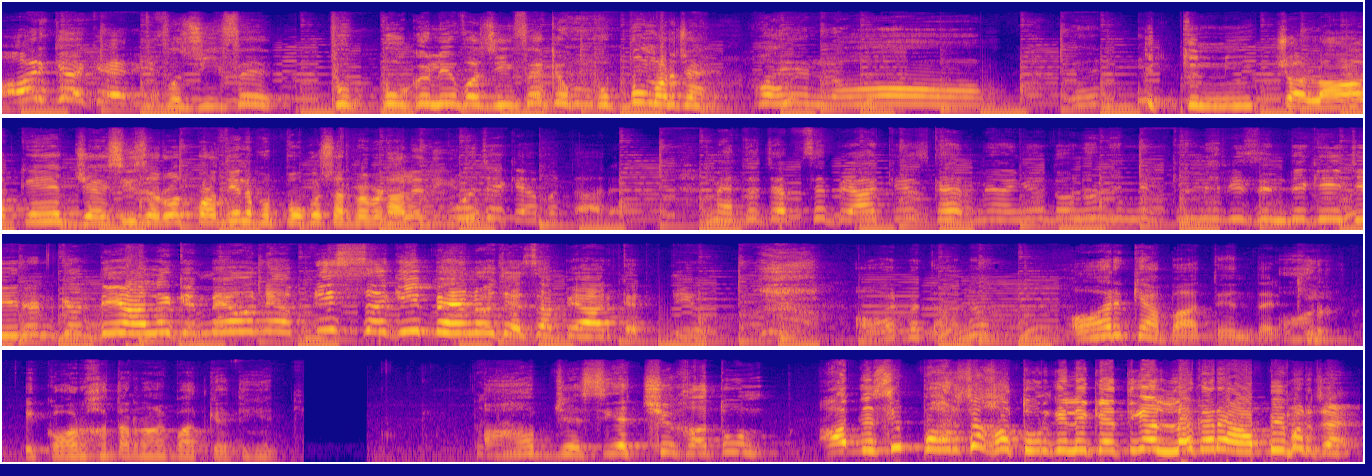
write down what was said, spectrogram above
और क्या कह रही है? वजीफे फुप्पू के लिए वजीफे के फुप्पू मर जाए। हाय लो फिर इतनी चालाक है जैसी ज़रूरत पड़ती है ना फुप्पू को सर पे बैठा लेती है। मुझे क्या बता रहा। है मैं तो जब से ब्याह के इस घर में आई हूँ दोनों ने मिलकर मेरी ज़िंदगी जीरन कर दी। हालाँकि मैं उन्हें अपनी सगी बहनों जैसा प्यार करती हूँ। और बताना और क्या बात है अंदर और की एक और खतरनाक बात कहती है। आप जैसी अच्छी खातून आप जैसी पारसा खातून के लिए कहती है अल्लाह करे आप भी मर जाए।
